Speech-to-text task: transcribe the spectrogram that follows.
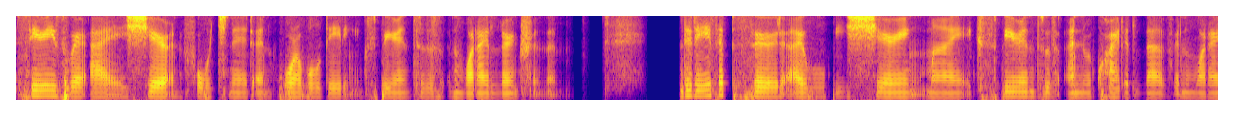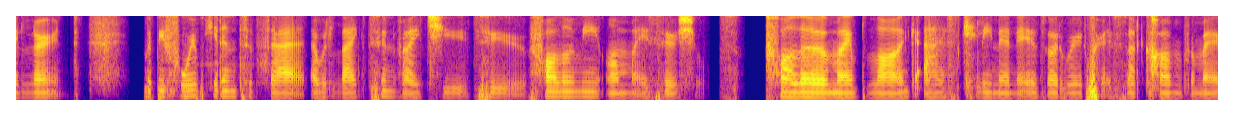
a series where I share unfortunate and horrible dating experiences and what I learned from them. In today's episode, I will be sharing my experience with unrequited love and what I learned. But before we get into that, I would like to invite you to follow me on my socials. Follow my blog askkellynenes.wordpress.com for my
